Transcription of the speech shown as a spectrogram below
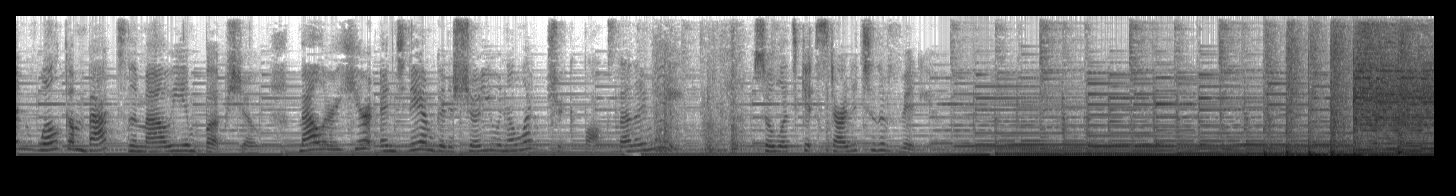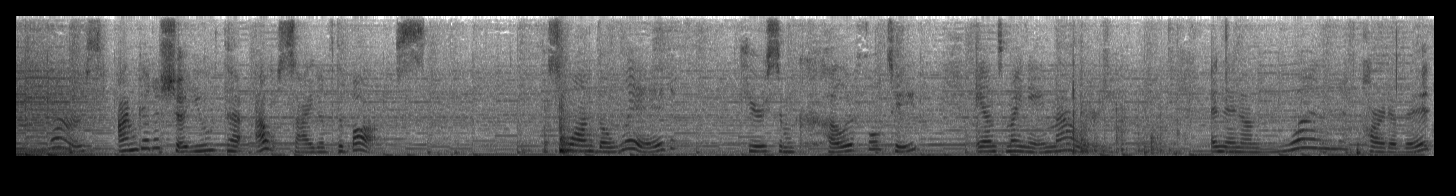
everyone, welcome back to the Mallory and Bub Show. Mallory here, and today I'm going to show you an electric box that I made. So let's get started to the video. First, I'm going to show you the outside of the box. So on the lid, here's some colorful tape and my name Mallory. And then on one part of it,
